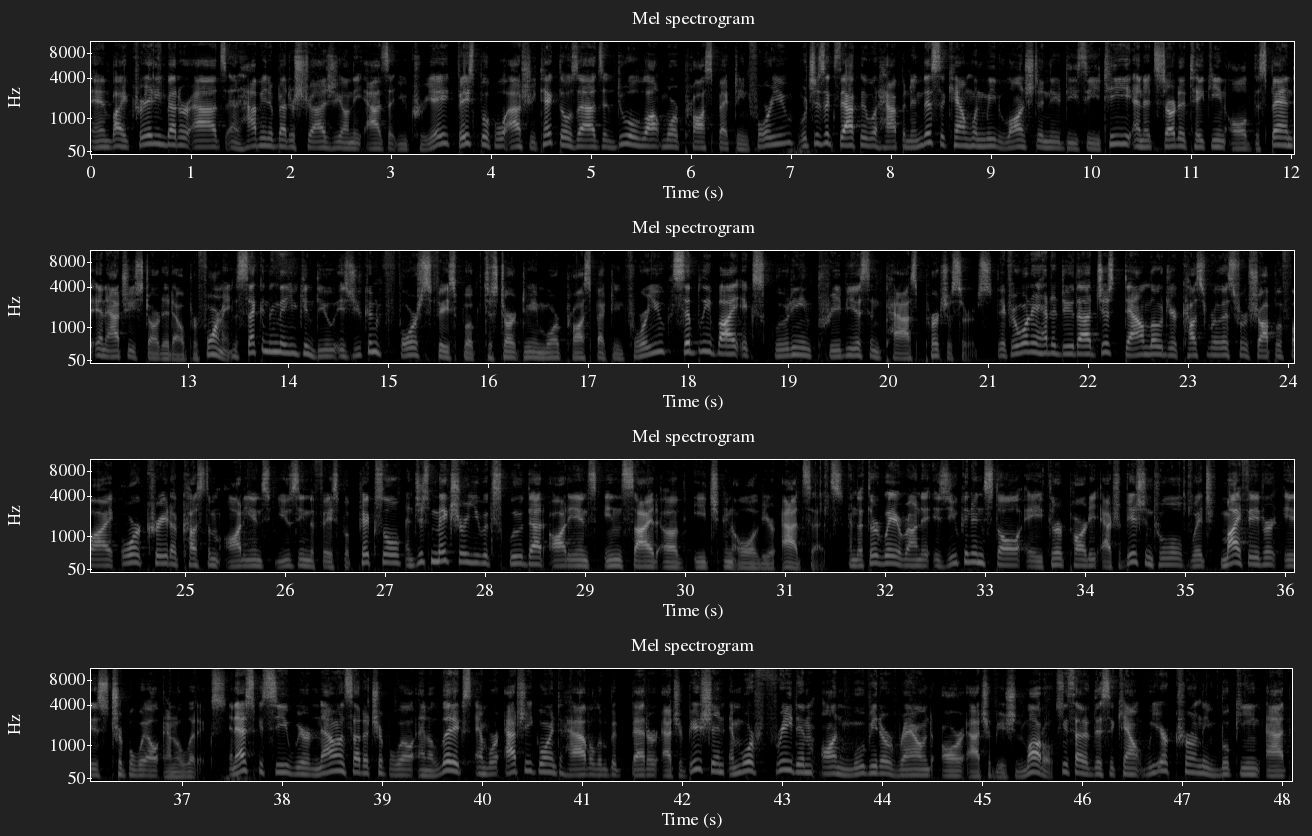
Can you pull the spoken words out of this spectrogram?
And by creating better ads and having a better strategy on the ads that you create, Facebook will actually take those ads and do a lot more prospecting for you, which is exactly what happened in this account when we launched a new DCT and it started taking all the spend and actually started outperforming. The second thing that you can do is you can force Facebook to start doing more prospecting for you simply by excluding previous and past purchasers. If you're wondering how to do that, just download your customer list from Shopify or create a custom audience using the Facebook Pixel and just make sure you exclude that audience inside inside of each and all of your ad sets. And the third way around it is you can install a third-party attribution tool, which my favorite is Triple Whale Analytics. And as you can see, we're now inside of Triple Whale Analytics, and we're actually going to have a little bit better attribution and more freedom on moving around our attribution models. Inside of this account, we are currently looking at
